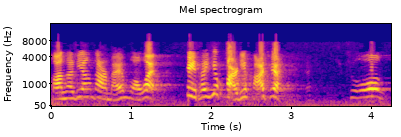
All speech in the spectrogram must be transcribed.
把那两袋麦磨完，陪他一块儿理发去。中。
